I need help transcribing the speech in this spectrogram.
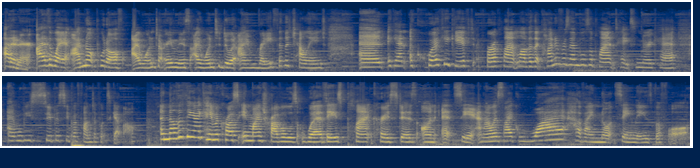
I don't know. Either way, I'm not put off. I want to own this. I want to do it. I am ready for the challenge. And again, a quirky gift for a plant lover that kind of resembles a plant, takes no care, and will be super, super fun to put together. Another thing I came across in my travels were these plant coasters on Etsy, and I was like, why have I not seen these before?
